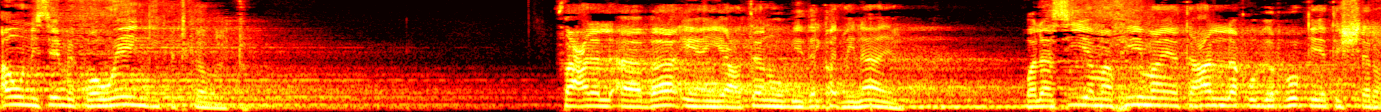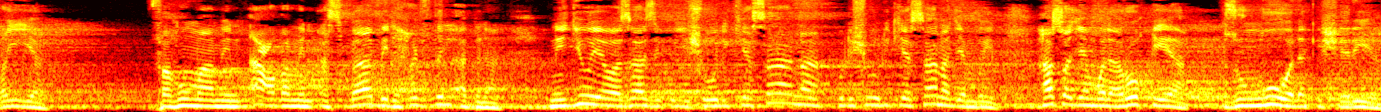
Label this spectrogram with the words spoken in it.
Au niseme kwa wengi katika watu. فعلى الآباء أن يعتنوا بذلك العناية ولا سيما فيما يتعلق بالرقية الشرعية فهما من أعظم الأسباب لحفظ الأبناء نجو يا وزازي كل شغلك يا سانا كل شغلك يا سانا جنبين حصل جنب رقية زنقوة ولا الشريعة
